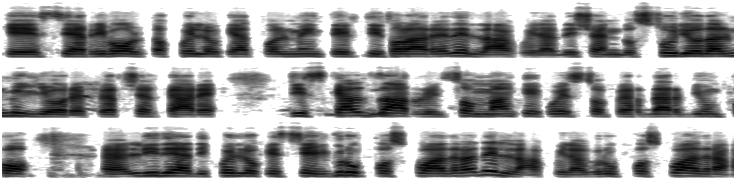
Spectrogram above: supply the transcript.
che si è rivolto a quello che è attualmente il titolare dell'Aquila dicendo studio dal migliore per cercare di scalzarlo, insomma anche questo per darvi un po' eh, l'idea di quello che sia il gruppo squadra dell'Aquila, gruppo squadra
